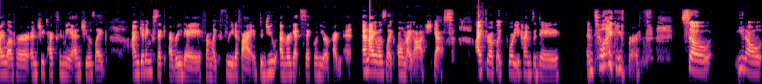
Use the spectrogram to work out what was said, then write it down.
I love her. And she texted me, and she was like, "I'm getting sick every day from like three to five. Did you ever get sick when you were pregnant?" And I was like, "Oh my gosh, yes. I threw up like 40 times a day until I gave birth." So, you know,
